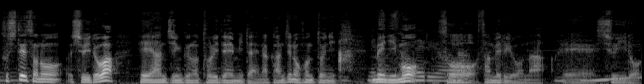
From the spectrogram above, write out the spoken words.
そしてその朱色は平安神宮の砦みたいな感じの本当にあ目にも目に覚めるような。そう覚めるような、えー朱色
